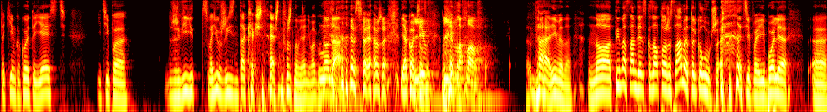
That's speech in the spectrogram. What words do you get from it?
таким, какой ты есть, и типа живи свою жизнь так, как считаешь нужным, я не могу. Ну да. Все, я уже, я кончился. Live, live love, love. Да, именно. Но ты на самом деле сказал то же самое, только лучше. типа и более, э,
